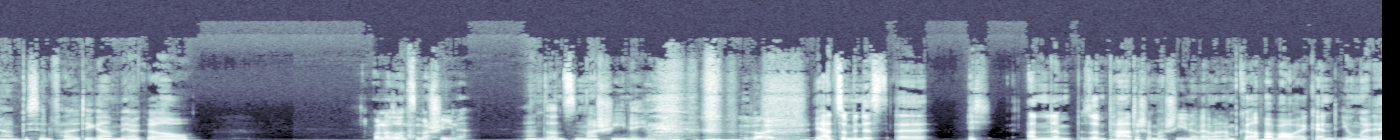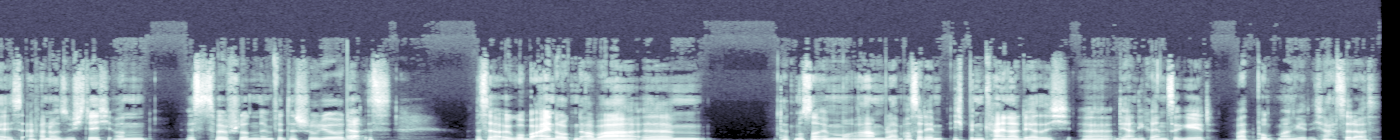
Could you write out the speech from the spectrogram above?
Ja, ein bisschen faltiger, mehr grau. Und ansonsten Maschine. Ansonsten Maschine, Junge. Lol. ja, zumindest äh, ich an eine sympathische Maschine. Wenn man am Körperbau erkennt, Junge, der ist einfach nur süchtig und ist zwölf Stunden im Fitnessstudio, das Ja. ist, ist ja irgendwo beeindruckend, aber ähm, das muss noch im Rahmen bleiben. Außerdem, ich bin keiner, der sich, äh, der an die Grenze geht, was Pumpen angeht. Ich hasse das.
